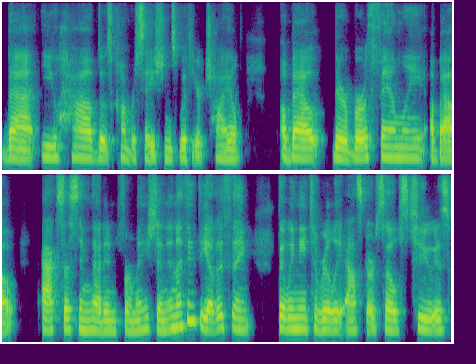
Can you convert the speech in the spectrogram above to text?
that you have those conversations with your child about their birth family about accessing that information. And i think the other thing that we need to really ask ourselves too is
